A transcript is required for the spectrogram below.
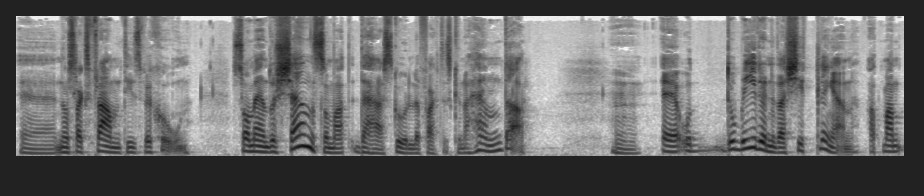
Eh, någon slags framtidsvision. Som ändå känns som att det här skulle faktiskt kunna hända. Mm. Eh, och då blir det den där kittlingen. Att man,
